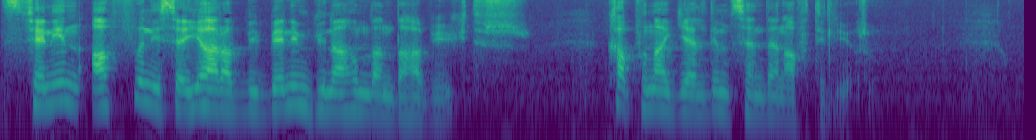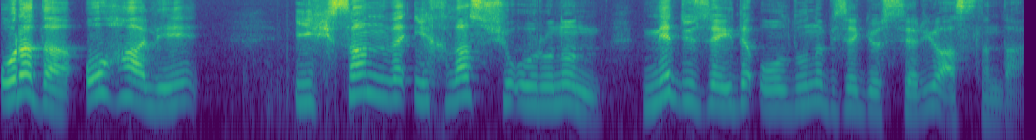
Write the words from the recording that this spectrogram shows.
Senin affın ise ya Rabbi benim günahımdan daha büyüktür. Kapına geldim senden af diliyorum. Orada o hali ihsan ve ihlas şuurunun ne düzeyde olduğunu bize gösteriyor aslında.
